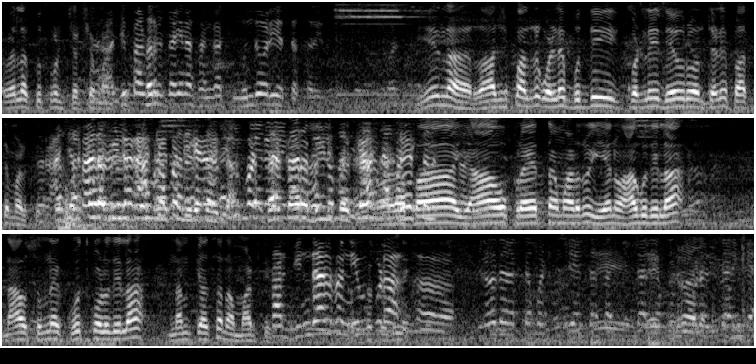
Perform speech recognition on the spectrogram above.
ಅವೆಲ್ಲ ಕೂತ್ಕೊಂಡು ಚರ್ಚೆ ಮಾಡಿ ರಾಜ್ಯಪಾಲರ ಜೊತೆಗಿನ ಸಂಘರ್ಷ ಮುಂದುವರಿಯುತ್ತೆ ಸರ್ ಇದು. ಏನಿಲ್ಲ ರಾಜ್ಯಪಾಲರಿಗೆ ಒಳ್ಳೆ ಬುದ್ಧಿ ಕೊಡಲಿ ದೇವರು ಅಂತೇಳಿ ಪ್ರಾರ್ಥನೆ ಮಾಡ್ತೀವಿ. ನೋಡಪ್ಪ ಯಾವ ಪ್ರಯತ್ನ ಮಾಡಿದ್ರು ಏನು ಆಗುದಿಲ್ಲ. ನಾವು ಸುಮ್ಮನೆ ಕೂತ್ಕೊಳ್ಳೋದಿಲ್ಲ ನಮ್ಮ ಕೆಲಸ ನಾವು ಮಾಡ್ತೀವಿ. ಸರ್ ಜಿಂದಾಲ್ಗೂ ನೀವು ಕೂಡ ಆ, ವಿರೋಧ ವ್ಯಕ್ತಪಡಿಸಿದ್ರಿ ಅಂತ ಸರ್ ಜಿಂದಾಲ್ ಮುಗಿಸ್ಕೊಳ್ಳೋ ವಿಚಾರಕ್ಕೆ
